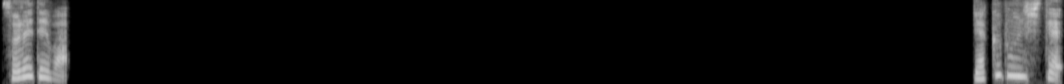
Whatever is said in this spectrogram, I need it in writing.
それでは、約分して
